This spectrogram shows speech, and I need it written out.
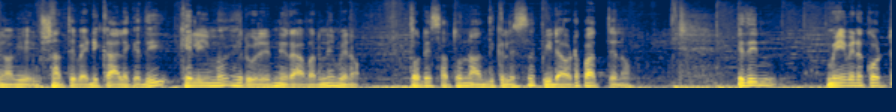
මේගේ ෂත්‍ය වැඩි කාලෙකද කෙලීම හිරුවල නිරාවරණය වෙනවා. තොට සතුන් අධික ලෙස පිඩාවට පත්වෙනවා. ඉතින් මේ වෙනකොට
